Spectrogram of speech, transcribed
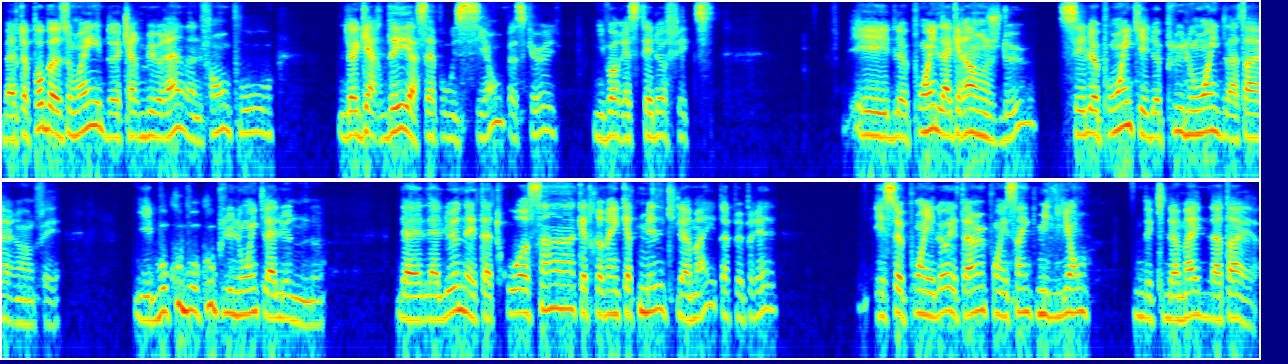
ben, tu n'as pas besoin de carburant, dans le fond, pour le garder à sa position parce qu'il va rester là fixe. Et le point de Lagrange 2, c'est le point qui est le plus loin de la Terre, en fait. Il est beaucoup, beaucoup plus loin que la Lune. La, la, Lune est à 384 000 km à peu près. Et ce point-là est à 1,5 million de kilomètres de la Terre.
